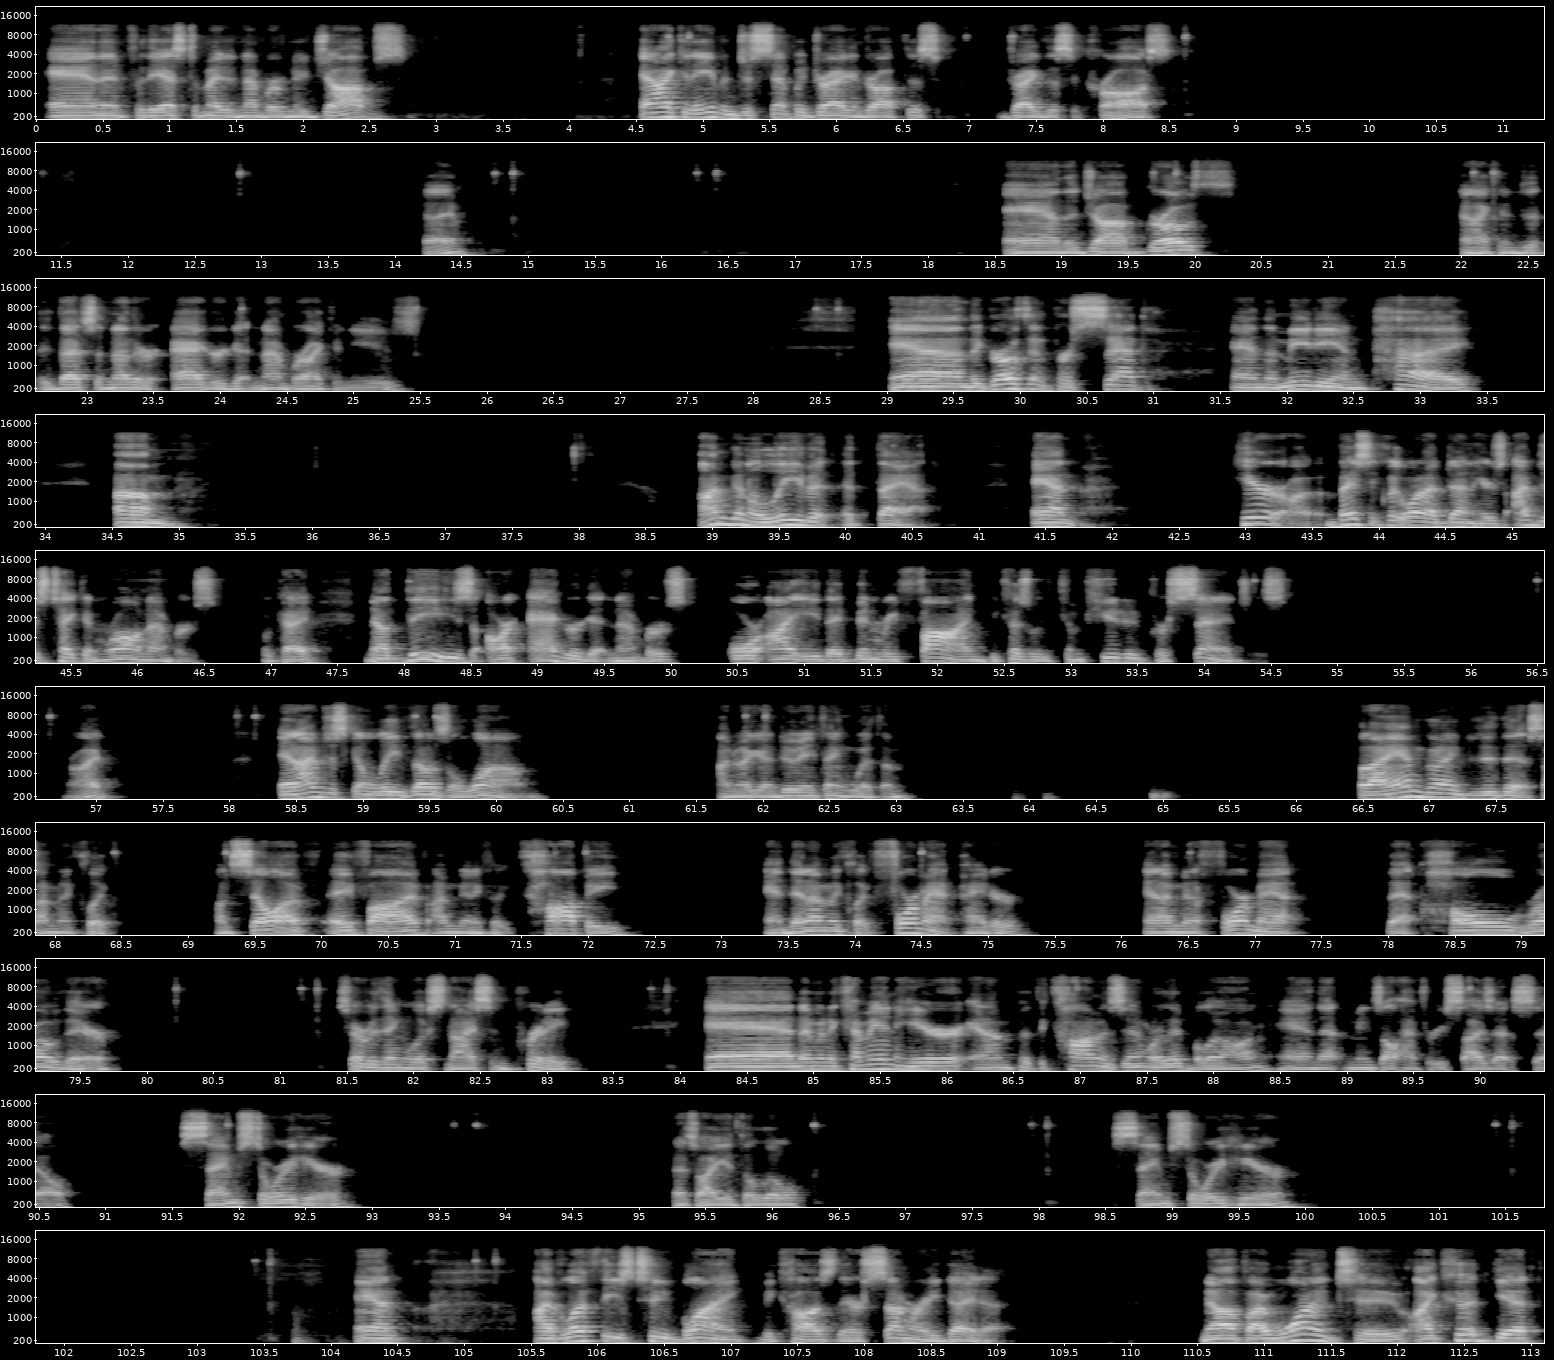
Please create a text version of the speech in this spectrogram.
And then for the estimated number of new jobs, and I can even just simply drag and drop this, drag this across. Okay. And the job growth, and I can, that's another aggregate number I can use. And the growth in percent and the median pay, um, I'm going to leave it at that. And here, uh, basically what I've done here is I've just taken raw numbers, okay? Now these are aggregate numbers, or i.e. they've been refined because we've computed percentages, right? And I'm just going to leave those alone. I'm not going to do anything with them. but I am going to do this. I'm going to click on cell A5. I'm going to click copy, and then I'm going to click format painter, and I'm going to format that whole row there. So everything looks nice and pretty. And I'm going to come in here and I'm put the commas in where they belong. And that means I'll have to resize that cell. Same story here. That's why I get the little same story here. And I've left these two blank because they're summary data. Now, if I wanted to, I could get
